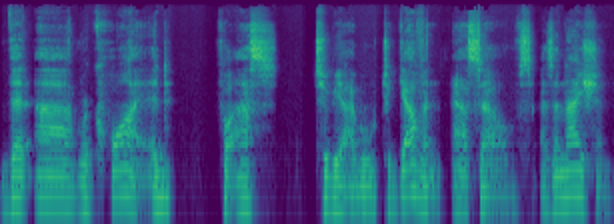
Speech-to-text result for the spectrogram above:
that are required for us to be able to govern ourselves as a nation.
